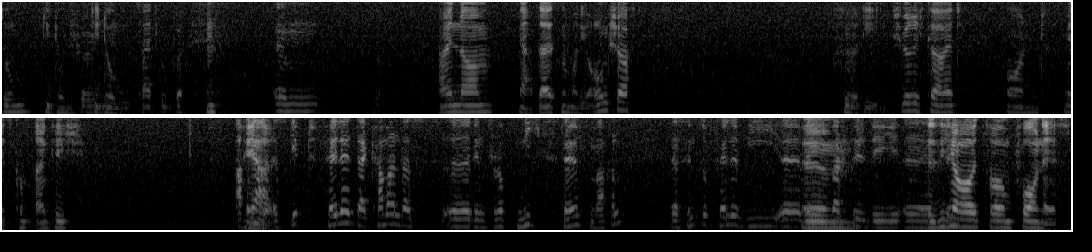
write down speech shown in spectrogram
Dumm, die dumm, Schön die dumm. Zeitlupe. Hm. Ähm, Einnahmen. Ja, da ist nochmal die Errungenschaft für die Schwierigkeit. Und jetzt kommt eigentlich. ach ja, Ende. es gibt Fälle, da kann man das, äh, den Job nicht stealth machen. Das sind so Fälle wie, äh, wenn Ähm, zum Beispiel die, äh, Der Sicherheitsraum vorne ist.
